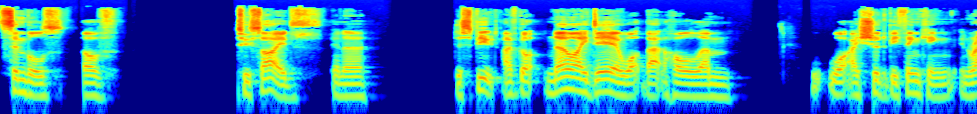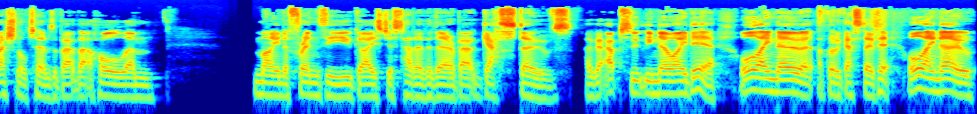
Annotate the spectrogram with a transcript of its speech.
symbols of two sides in a dispute. I've got no idea what that whole um what I should be thinking in rational terms about that whole um minor frenzy you guys just had over there about gas stoves. I've got absolutely no idea. All I know, I've got a gas stove here. All I know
